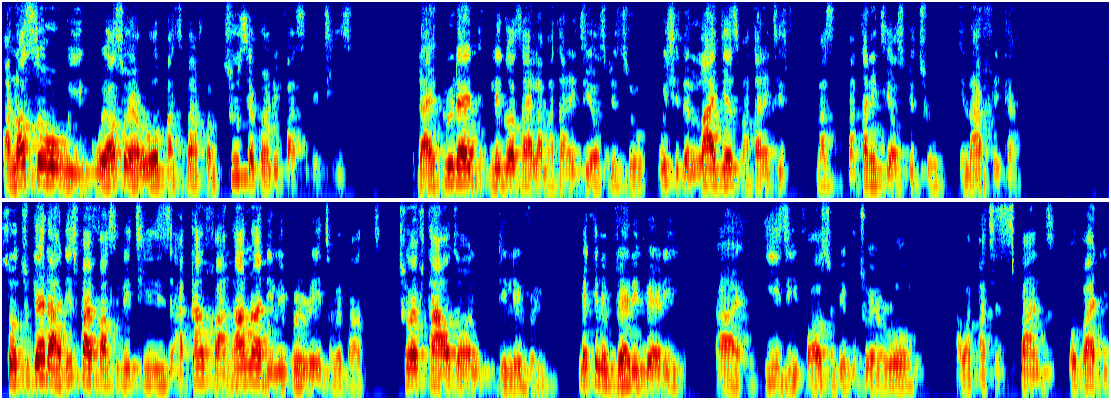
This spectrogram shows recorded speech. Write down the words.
And also, we, we also enrolled participants from two secondary facilities that included Lagos Island Maternity Hospital, which is the largest maternity maternity hospital in Africa. So together, these five facilities account for an annual delivery rate of about 12,000 delivery, making it very, very uh, easy for us to be able to enroll our participants over the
